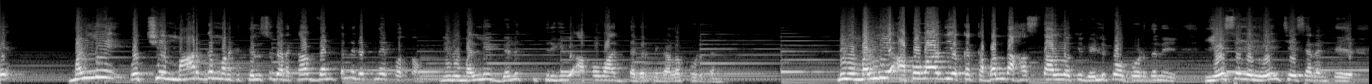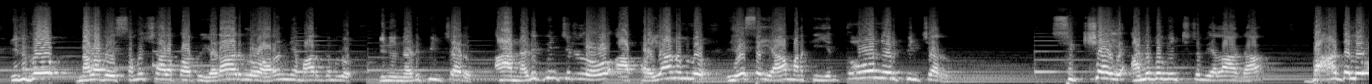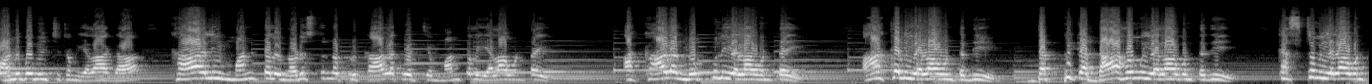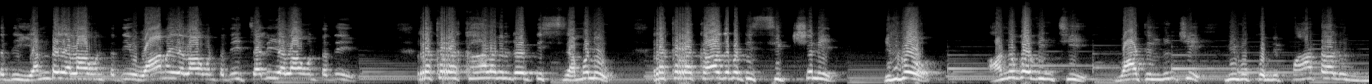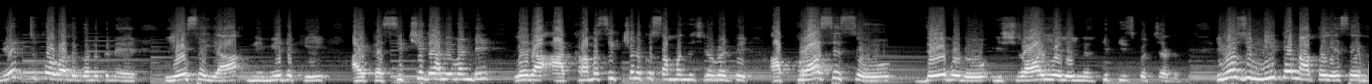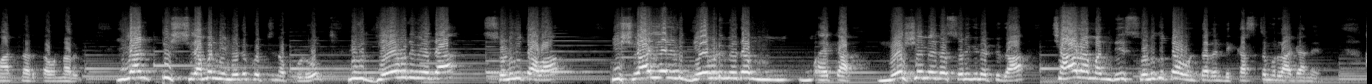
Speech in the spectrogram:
మళ్ళీ వచ్చే మార్గం మనకు తెలుసు గనక వెంటనే రిటర్న్ అయిపోతాం. నీవు మళ్ళీ వెనక్కి తిరిగి అపవాది దగ్గరికి వెళ్ళకూడదని. నువ్వు మళ్ళీ అపవాది యొక్క కబంధ హస్తాల్లోకి వెళ్ళిపోకూడదని ఏసయ్య ఏం చేశాడంటే ఇదిగో నలభై సంవత్సరాల పాటు ఎడారిలో అరణ్య మార్గంలో నిన్ను నడిపించారు. ఆ నడిపించడంలో ఆ ప్రయాణంలో ఏసయ్య మనకి ఎంతో నేర్పించారు. శిక్ష అనుభవించటం ఎలాగా? బాధలు అనుభవించటం ఎలాగా? కాలి మంటలు నడుస్తున్నప్పుడు కాళ్ళకు వచ్చే మంటలు ఎలా ఉంటాయి? ఆ కాళ్ళ నొప్పులు ఎలా ఉంటాయి? ఆకలి ఎలా ఉంటుంది? దప్పిక దాహము ఎలా ఉంటుంది? కష్టం ఎలా ఉంటుంది? ఎండ ఎలా ఉంటుంది? వాన ఎలా ఉంటుంది? చలి ఎలా ఉంటుంది? రకరకాలైనటువంటి శ్రమలు రకరకాలైనటువంటి శిక్షని ఇదిగో అనుభవించి వాటి నుంచి నీవు కొన్ని పాఠాలు నేర్చుకోవాలి కనుకనే ఏసయ్య నీ మీదకి ఆ యొక్క శిక్ష కానివ్వండి లేదా ఆ క్రమశిక్షణకు సంబంధించినటువంటి ఆ ప్రాసెస్ దేవుడు ఇస్రాయేలీ మీదకి తీసుకొచ్చాడు. ఈరోజు నీతో నాతో ఏసయ్య మాట్లాడుతా ఉన్నారు. ఇలాంటి శ్రమ నీ మీదకి వచ్చినప్పుడు నువ్వు దేవుని మీద సొణుగుతావా ఇస్రాయేలుడు దేవుడి మీద ఆ యొక్క మోష మీద సొనిగినట్టుగా చాలా మంది సొనుగుతూ ఉంటారండి కష్టం రాగానే.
